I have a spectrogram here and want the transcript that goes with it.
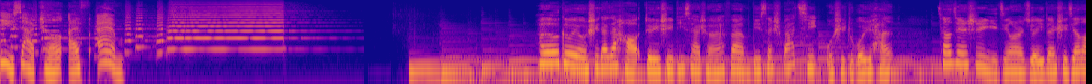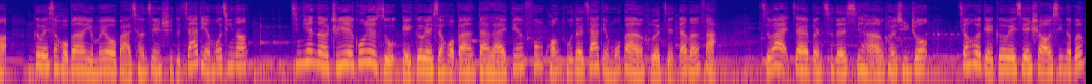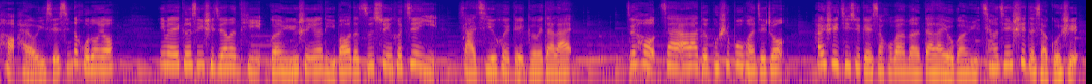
地下城 FM。Hello，各位勇士，大家好，这里是地下城 FM 第三十八期，我是主播雨涵。枪剑士已经二绝一段时间了，各位小伙伴有没有把枪剑士的加点摸清呢？今天的职业攻略组给各位小伙伴带来巅峰狂徒的加点模板和简单玩法。此外，在本次的西海岸快讯中，将会给各位介绍新的奔跑，还有一些新的活动哟。因为更新时间问题，关于深渊礼包的资讯和建议，下期会给各位带来。最后，在阿拉德故事部环节中，还是继续给小伙伴们带来有关于枪剑士的小故事。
